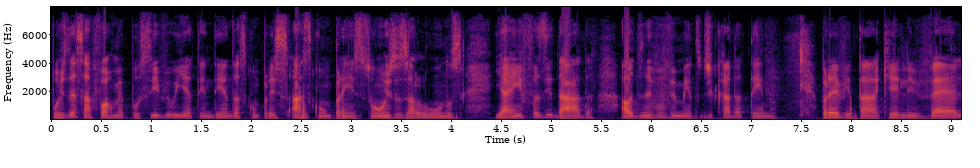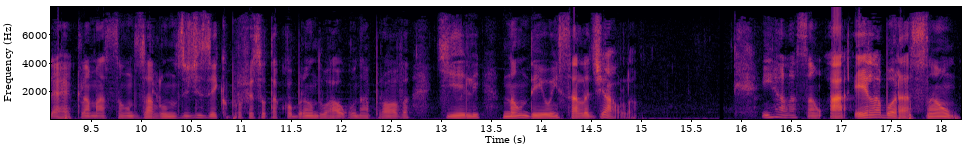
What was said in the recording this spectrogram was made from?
pois dessa forma é possível ir atendendo às, compreensões dos alunos e a ênfase dada ao desenvolvimento de cada tema, para evitar aquele velha reclamação dos alunos de dizer que o professor está cobrando algo na prova que ele não deu em sala de aula. Em relação à elaboração,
